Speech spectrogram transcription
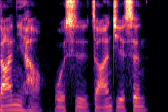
早安，你好，我是早安杰森。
